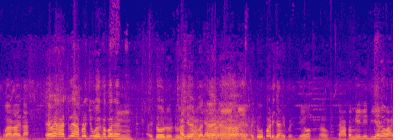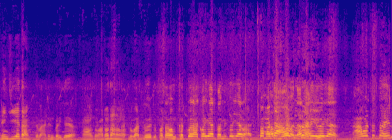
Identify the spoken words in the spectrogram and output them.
ઉપાડાય ના. હવે આટલે આપણે શું હોય ખબર હે. એ તો ને હા. એ તો ઉપાડી જાય ભાઈ એવું? હાવ તો આપણે મેલી દઈએ હેડો વાઢીને જઈએ તાન. તો વાટીને ભાઈ જાય હા તો વાઢો તાન આટલું વાટલું એટલે ફટાફટ ખટકો રાખો યાર તમે તો યાર તો મને આવડતું જ વધારે વાટ્યું હોય નહીં. યાર. આવડતું જ નહીં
